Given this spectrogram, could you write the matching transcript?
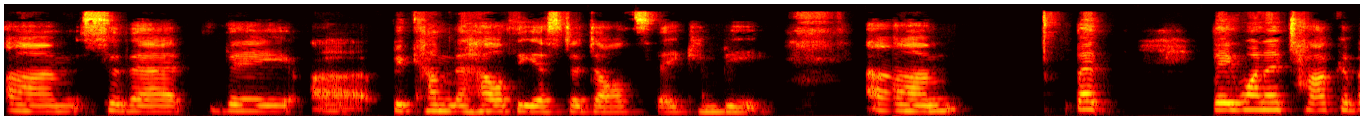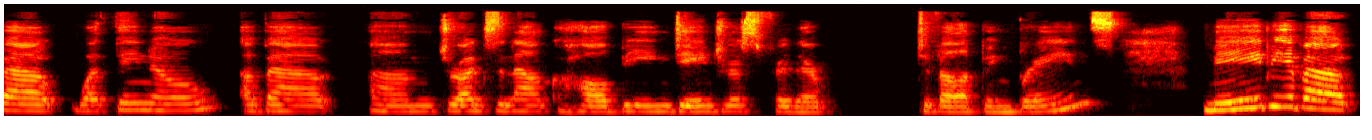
um, so that they uh, become the healthiest adults they can be. Um, but they want to talk about what they know about um, drugs and alcohol being dangerous for their developing brains, maybe about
